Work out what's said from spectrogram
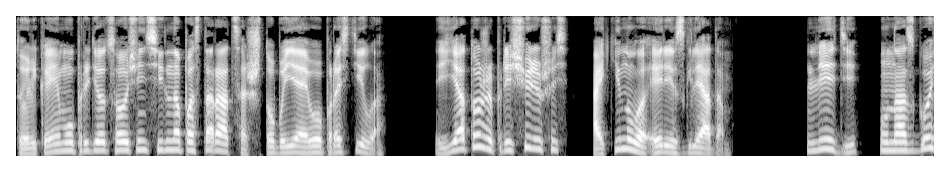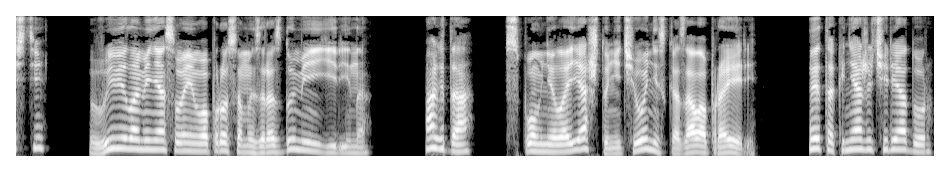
Только ему придется очень сильно постараться, чтобы я его простила. Я тоже, прищурившись, окинула Эри взглядом. «Леди, у нас гости?» Вывела меня своим вопросом из раздумий Ирина. «Ах да», вспомнила я, что ничего не сказала про Эри. «Это княже Чериадор,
